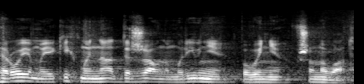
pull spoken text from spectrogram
героями, яких ми на державному рівні повинні вшанувати.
